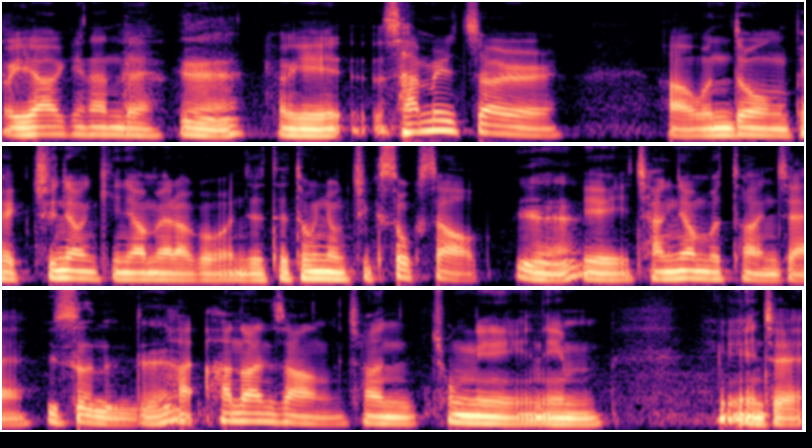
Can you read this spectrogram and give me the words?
의아하긴 한데 예. 여기 3.1절 어, 운동 100주년 기념회라고 이제 대통령 직속 사업 예. 이 작년부터 이제 있었는데. 하- 한완상 전 총리님 이제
